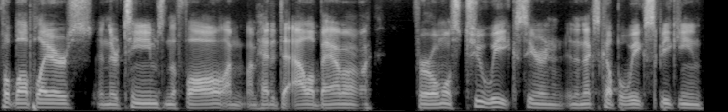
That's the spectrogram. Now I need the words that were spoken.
football players and their teams in the fall. I'm I'm headed to Alabama for almost two weeks here in, in the next couple weeks, speaking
